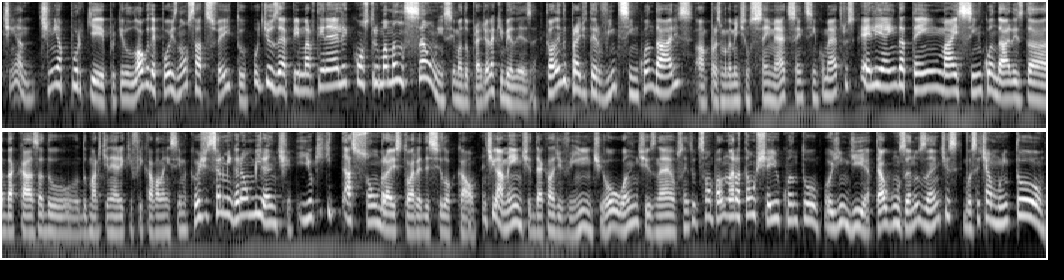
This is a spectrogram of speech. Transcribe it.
Tinha, tinha por quê? Porque logo depois, não satisfeito, o Giuseppe Martinelli construiu uma mansão em cima do prédio. Olha que beleza. Então, além do prédio ter 25 andares, aproximadamente uns 100 metros, 105 metros, ele ainda tem mais 5 andares da, da casa do, do Martinelli que ficava lá em cima, que hoje, se eu não me engano, é um mirante. E o que, que assombra a história desse local? Antigamente, década de 20 ou antes, né, o centro de São Paulo não era tão cheio quanto hoje em dia. Até alguns anos antes, você tinha muito.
